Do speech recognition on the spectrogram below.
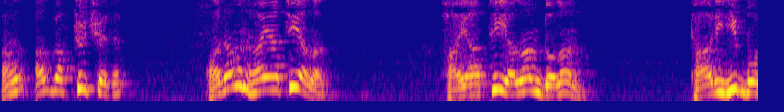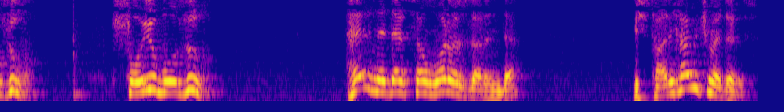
Al, al bak Türkçe'de. Adamın hayatı yalan. Hayatı yalan dolan. Tarihi bozuk. Soyu bozuk. Her ne dersen var özlerinde. Biz tarihe hükmederiz.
